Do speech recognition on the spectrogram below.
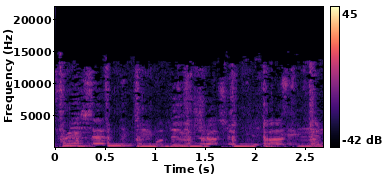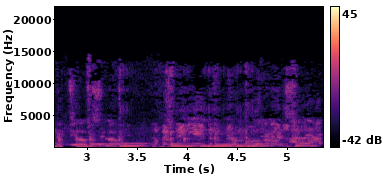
friends sat at the table doing shots with fast and then we talk slow. Come over and start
